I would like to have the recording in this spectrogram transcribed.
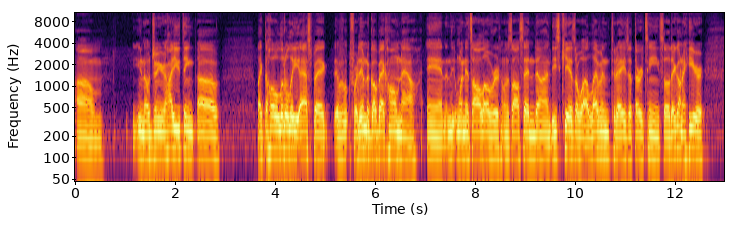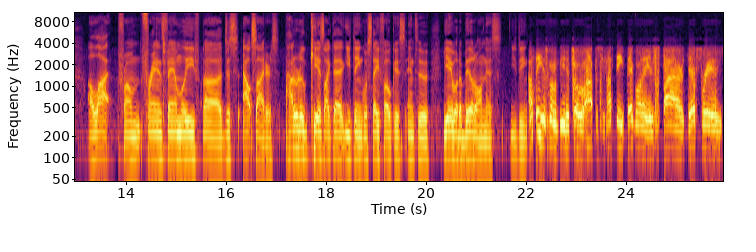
Um, you know, Junior, how do you think? Uh, like the whole little league aspect of, for them to go back home now and when it's all over when it's all said and done these kids are what 11 to the age of 13 so they're going to hear a lot from friends family uh, just outsiders how do the kids like that you think will stay focused and to be able to build on this you think I think it's going to be the total opposite. I think they're going to inspire their friends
